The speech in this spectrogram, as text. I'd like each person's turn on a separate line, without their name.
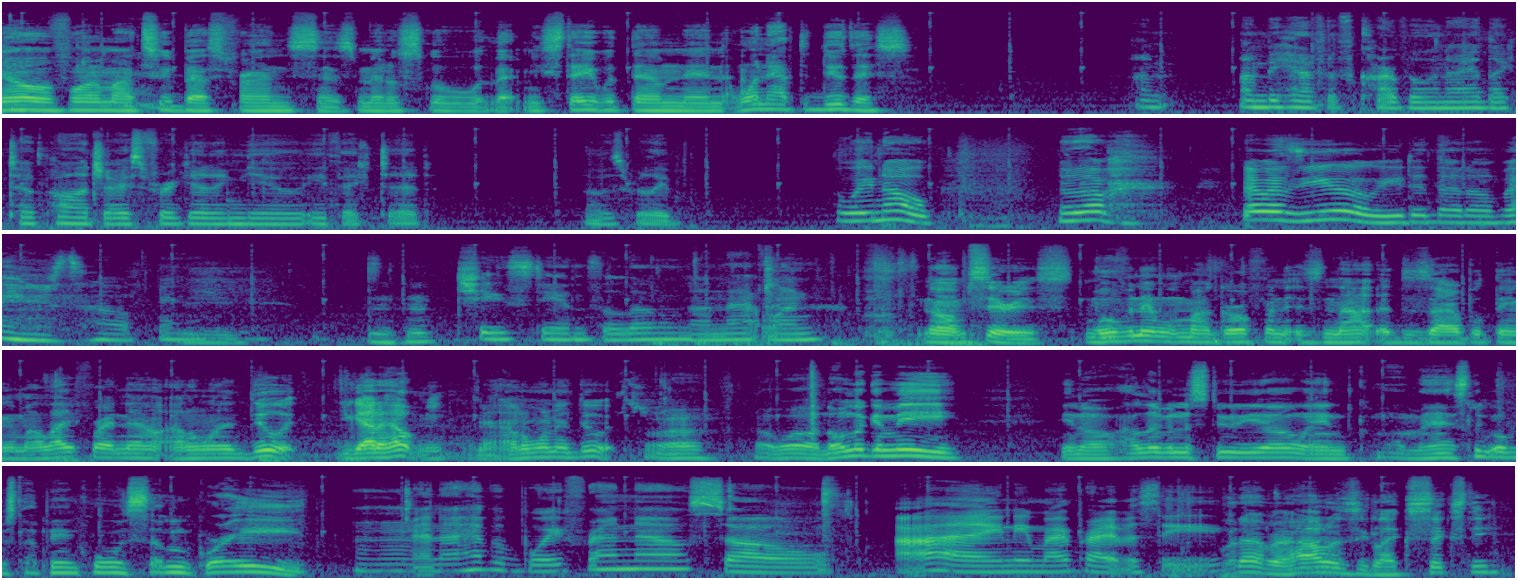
You know, if one of my two best friends since middle school would let me stay with them, then I wouldn't have to do this.
Um, on behalf of Carvel and I, I'd like to apologize for getting you evicted. That was really. Oh wait, no, no, that that was you. You did that all by yourself.
Mm-hmm.
Chase stands alone on that one.
No, I'm serious. Moving in with my girlfriend is not a desirable thing in my life right now. I don't want to do it. You gotta help me. I don't want to do it.
Uh, oh, well, don't look at me. You know, I live in the studio, and come on, man, sleepover stopped being cool in seventh grade.
Mm, and I have a boyfriend now, so I need my privacy.
Whatever. How old is he? Like 60?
